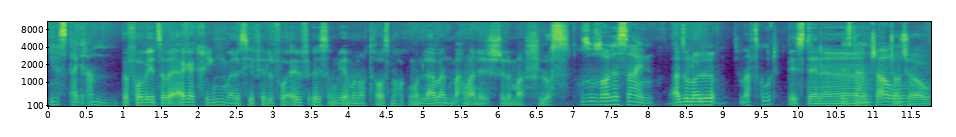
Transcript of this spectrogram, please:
Instagram. Bevor wir jetzt aber Ärger kriegen, weil es hier Viertel vor elf ist und wir immer noch draußen hocken und labern, machen wir an der Stelle mal Schluss. So soll es sein. Also Leute, Macht's gut. bis dann. Bis dann, ciao. Ciao, ciao.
